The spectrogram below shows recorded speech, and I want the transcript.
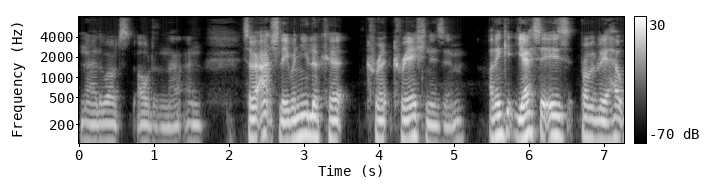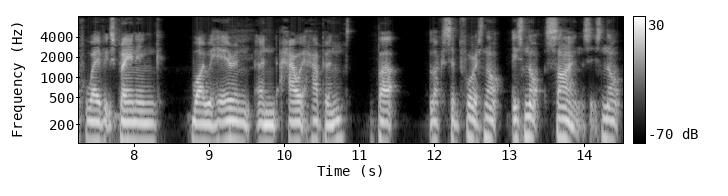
no, the world's older than that. And so actually, when you look at cre- creationism, I think it, yes, it is probably a helpful way of explaining why we're here and, and how it happened. But like I said before, it's not, it's not science. It's not,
